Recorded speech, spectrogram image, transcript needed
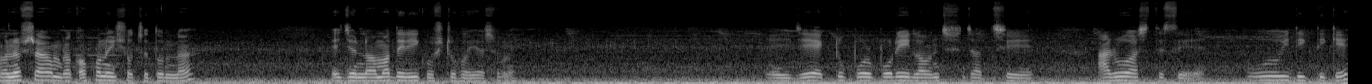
মানুষরা আমরা কখনোই সচেতন না। এই জন্য আমাদেরই কষ্ট হয় আসলে। এই যে একটু পর পরেই লঞ্চ যাচ্ছে আরও আসতেছে, ওই দিক থেকে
